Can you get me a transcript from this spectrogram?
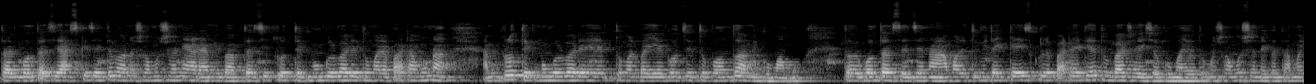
তো আমি বলতেছি, আজকে যাইতে পারো সমস্যা নেই। আর আমি ভাবতেছি, প্রত্যেক মঙ্গলবারে তোমার পাঠামো না। আমি প্রত্যেক মঙ্গলবারে তোমার ভাইয়া গো যেহেতু বন্ধ, আমি ঘুমামো। তো বলতেছে যে, না, আমার তুমি ডাইকা স্কুলে পাঠাই দিয়ে তুমি বাসায় এসে ঘুমাইও, তোমার সমস্যা নেই। কিন্তু আমার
